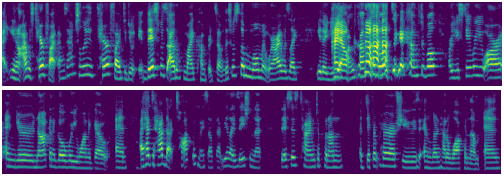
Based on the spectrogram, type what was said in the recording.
I, you know i was terrified i was absolutely terrified to do it this was out of my comfort zone this was the moment where i was like either you I get know. uncomfortable to get comfortable or you stay where you are and you're not going to go where you want to go and i had to have that talk with myself that realization that this is time to put on a different pair of shoes and learn how to walk in them and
